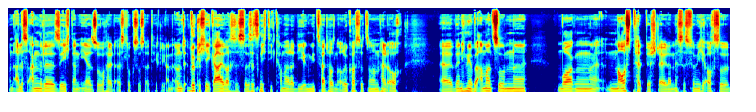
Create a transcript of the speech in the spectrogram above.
Und alles andere sehe ich dann eher so halt als Luxusartikel an. Und wirklich egal, was es ist. Das ist jetzt nicht die Kamera, die irgendwie 2000 Euro kostet, sondern halt auch, äh, wenn ich mir bei Amazon äh, morgen ein Mauspad bestelle, dann ist es für mich auch so,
